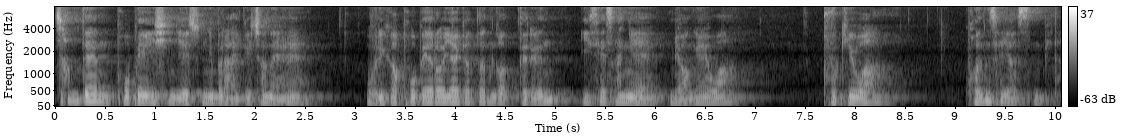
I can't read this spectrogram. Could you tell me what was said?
참된 보배이신 예수님을 알기 전에 우리가 보배로 여겼던 것들은 이 세상의 명예와 부귀와 권세였습니다.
